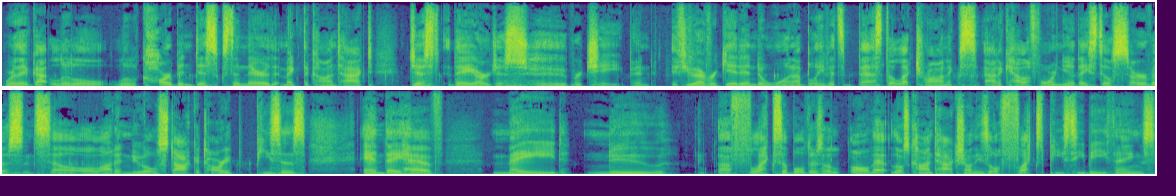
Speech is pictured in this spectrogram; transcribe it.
where they've got little little carbon discs in there that make the contact. Just they are just super cheap. And if you ever get into one i believe it's best electronics out of california they still service and sell a lot of new old stock atari pieces and they have made new uh, flexible. There's a, all that those contacts are on these little flex PCB things.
